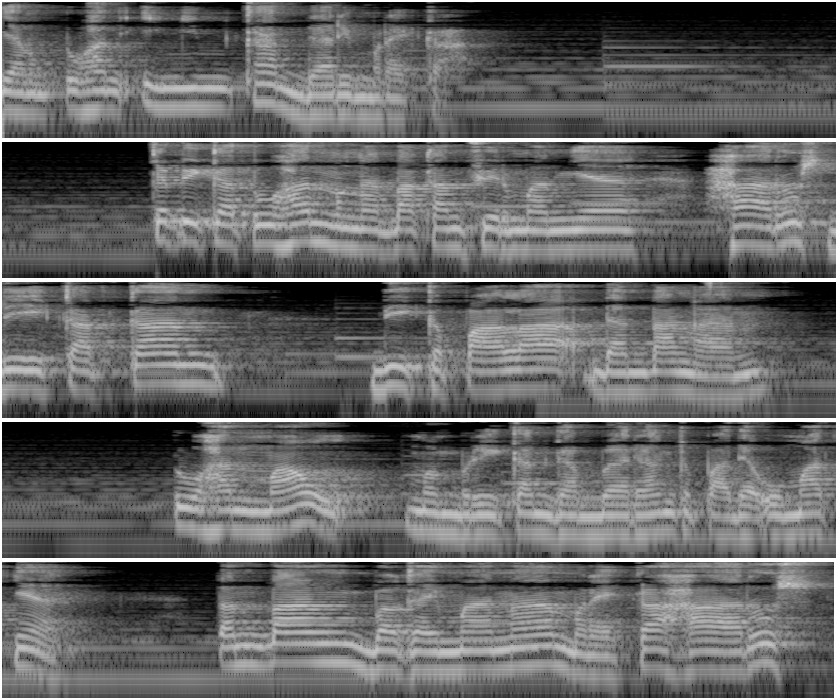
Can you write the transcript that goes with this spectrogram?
yang Tuhan inginkan dari mereka. Ketika Tuhan mengatakan firman-Nya harus diikatkan di kepala dan tangan, Tuhan mau memberikan gambaran kepada umatnya tentang bagaimana mereka harus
